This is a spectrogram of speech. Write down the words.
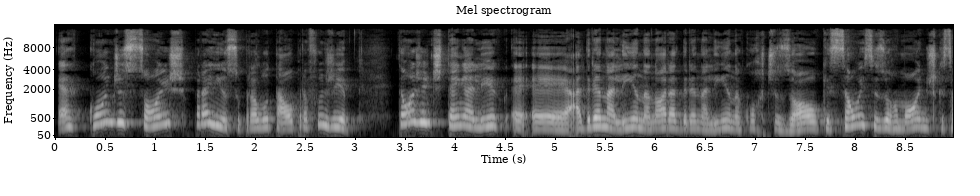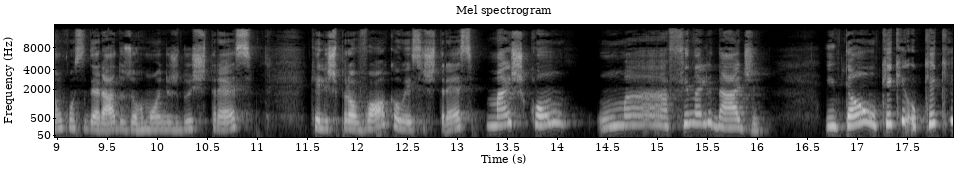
é, condições para isso, para lutar ou para fugir. Então a gente tem ali é, é, adrenalina, noradrenalina, cortisol, que são esses hormônios que são considerados hormônios do estresse, que eles provocam esse estresse, mas com uma finalidade. Então, o que que, o que, que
